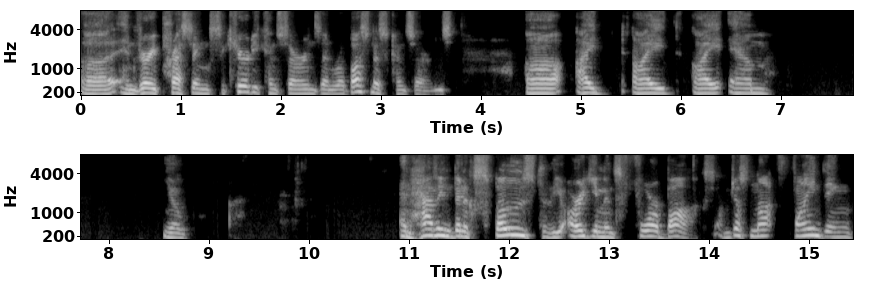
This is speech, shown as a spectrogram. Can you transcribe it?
uh, and very pressing security concerns and robustness concerns, uh, I, I, I am, you know, and having been exposed to the arguments for Box, I'm just not finding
